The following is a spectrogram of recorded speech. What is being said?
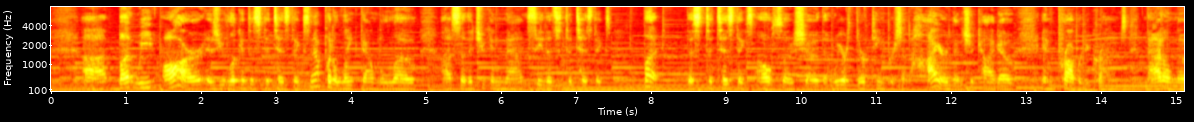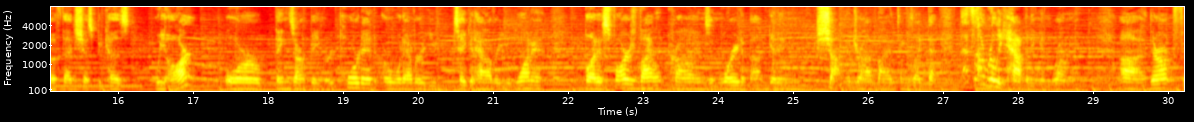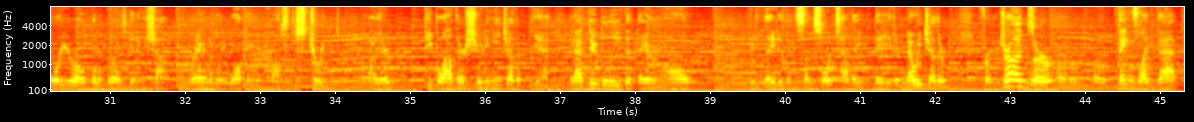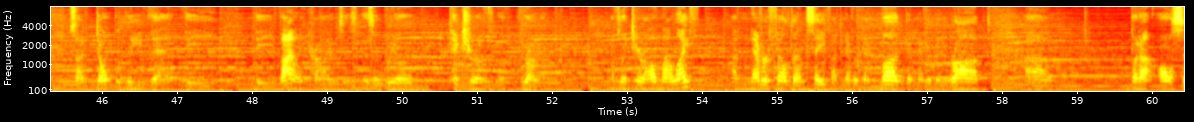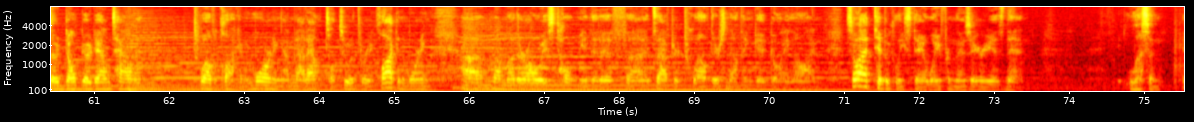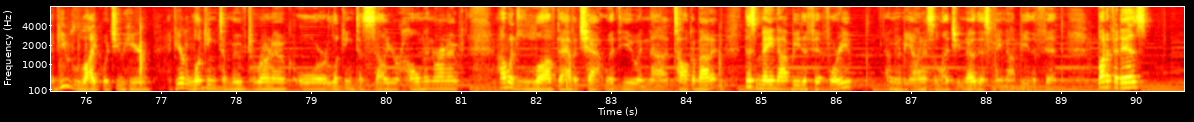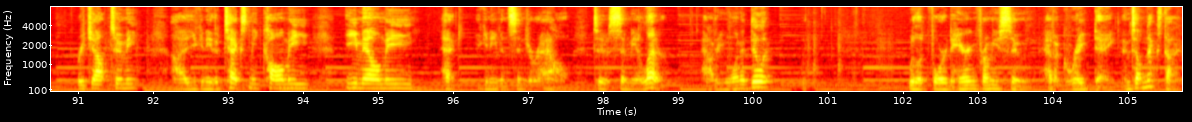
Uh, but we are, as you look at the statistics, and I'll put a link down below uh, so that you can uh, see the statistics. But the statistics also show that we are 13% higher than Chicago in property crimes. Now, I don't know if that's just because we are or things aren't being reported or whatever. You take it however you want it. But as far as violent crimes and worried about getting shot in a drive-by and things like that, that's not really happening in Roanoke. Uh, there aren't four-year-old little girls getting shot randomly walking across the street. Are there people out there shooting each other? Yeah, and I do believe that they are all related in some sorts, how they, they either know each other from drugs or, or, or things like that. So I don't believe that the the violent crimes is, is a real picture of, of Roanoke. I've lived here all my life. I've never felt unsafe. I've never been mugged. I've never been robbed. Um, but I also don't go downtown at 12 o'clock in the morning. I'm not out till 2 or 3 o'clock in the morning. Uh, my mother always taught me that if uh, it's after 12, there's nothing good going on. So I typically stay away from those areas then. Listen, if you like what you hear, if you're looking to move to Roanoke or looking to sell your home in Roanoke, I would love to have a chat with you and uh, talk about it. This may not be the fit for you. I'm going to be honest and let you know this may not be the fit. But if it is, reach out to me. Uh, you can either text me, call me, email me. Heck, you can even send your owl to send me a letter. However you want to do it. We look forward to hearing from you soon. Have a great day. Until next time.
